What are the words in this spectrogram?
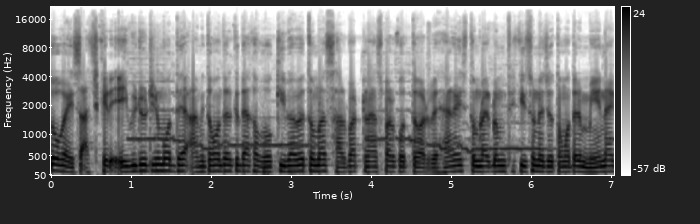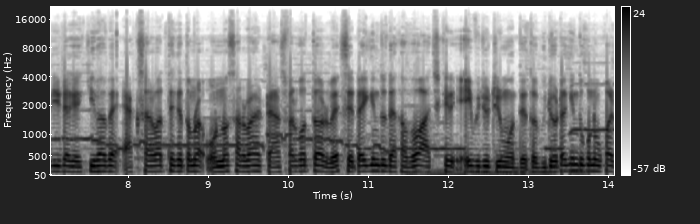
তো গাইস আজকের এই ভিডিওটির মধ্যে আমি তোমাদেরকে দেখাবো কীভাবে তোমরা সার্ভার ট্রান্সফার করতে পারবে। হ্যাঁ গাইস তোমরা একদম ঠিকই শুনেছো, তোমাদের মেন আইডিটাকে কীভাবে এক সার্ভার থেকে তোমরা অন্য সার্ভারে ট্রান্সফার করতে পারবে, সেটাই কিন্তু দেখাবো আজকের এই ভিডিওটির মধ্যে। তো ভিডিওটা কিন্তু কোনো প্রকার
